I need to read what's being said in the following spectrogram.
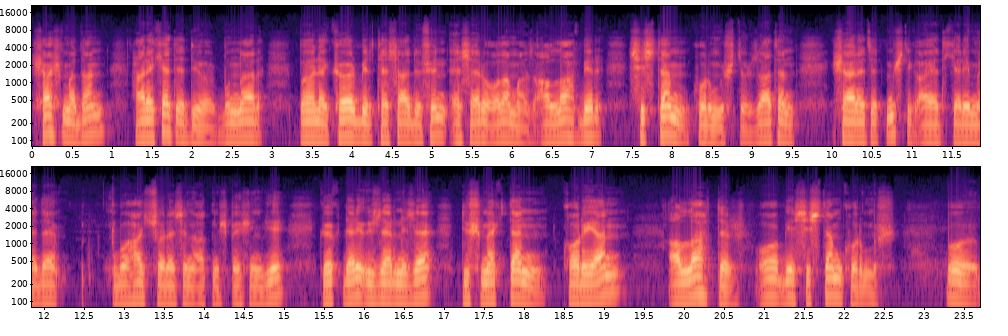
şaşmadan hareket ediyor. Bunlar böyle kör bir tesadüfün eseri olamaz. Allah bir sistem kurmuştur. Zaten işaret etmiştik ayet-i kerimede bu Hac suresinin 65. gökleri üzerinize düşmekten koruyan Allah'tır. O bir sistem kurmuş. Bu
